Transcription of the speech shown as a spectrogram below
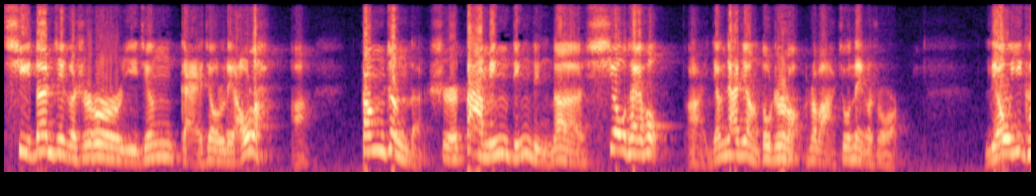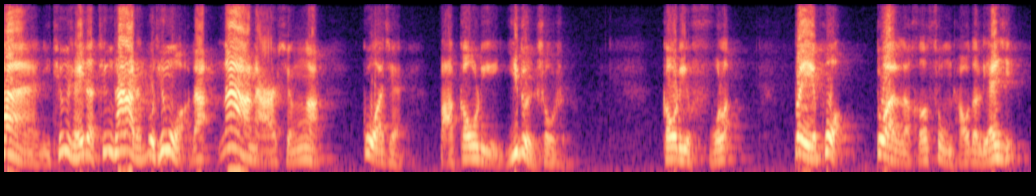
契丹这个时候已经改叫辽了啊，当政的是大名鼎鼎的萧太后啊，杨家将都知道是吧？就那个时候。辽一看，你听谁的？听他的，不听我的，那哪行啊？过去把高丽一顿收拾，高丽服了，被迫断了和宋朝的联系，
